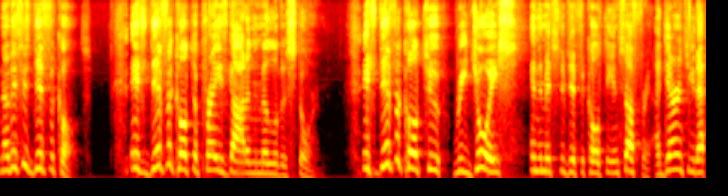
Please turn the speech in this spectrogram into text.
Now, this is difficult. It's difficult to praise God in the middle of a storm. It's difficult to rejoice in the midst of difficulty and suffering. I guarantee you that.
